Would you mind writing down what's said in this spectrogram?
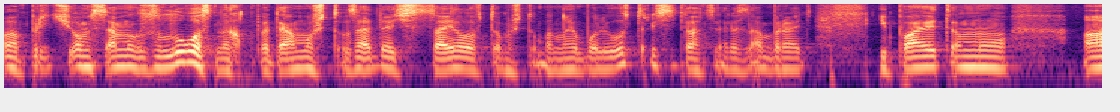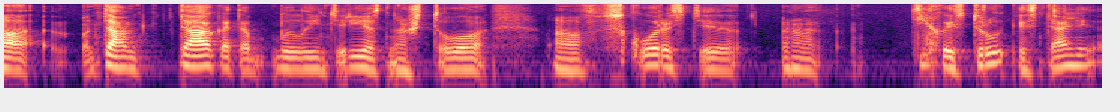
а, причем самых злостных, потому что задача состояла в том, чтобы наиболее острые ситуации разобрать. И поэтому а, там так это было интересно, что а, в скорости а, тихой струйкой стали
